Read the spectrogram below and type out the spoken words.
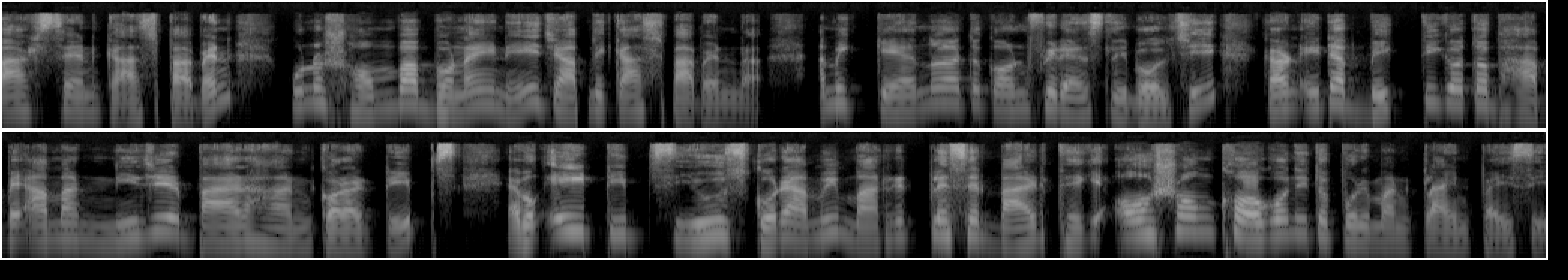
পার্সেন্ট কাজ পাবেন। কোনো সম্ভাবনাই নেই যে আপনি কাজ পাবেন না। আমি কেন এত কনফিডেন্সলি বলছি? কারণ এটা ব্যক্তিগতভাবে আমার নিজের বায়ার হান্ট করার টিপস এবং এই টিপস ইউজ করে আমি মার্কেট প্লেসের বাইরে থেকে অসংখ্য অগণিত পরিমাণ ক্লায়েন্ট পাইছি।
